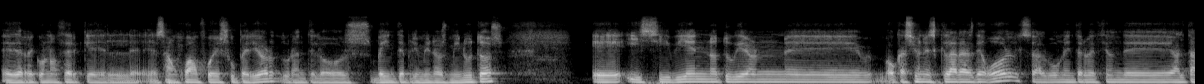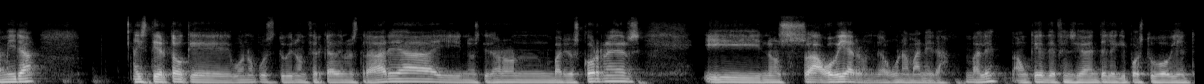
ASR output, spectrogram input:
he de reconocer que el eh, San Juan fue superior durante los 20 primeros minutos. Eh, y si bien no tuvieron eh, ocasiones claras de gol, salvo una intervención de Altamira, es cierto que bueno, pues estuvieron cerca de nuestra área y nos tiraron varios corners y nos agobiaron de alguna manera, ¿vale? Aunque defensivamente el equipo estuvo bien.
